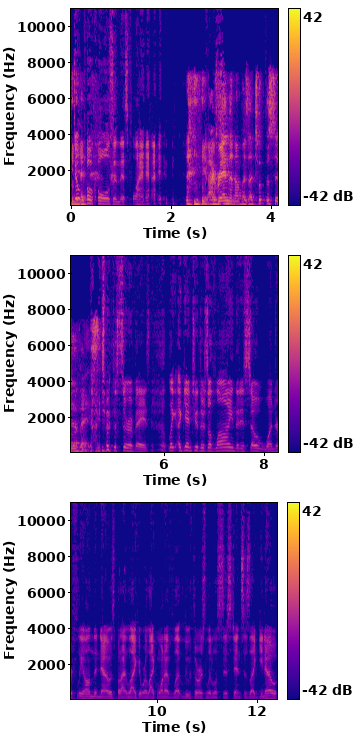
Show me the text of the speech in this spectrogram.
don't yeah. poke holes in this plan." I ran the numbers. I took the surveys. I took the surveys. Like again, too. There's a line that is so wonderfully on the nose, but I like it. Where like one of Luthor's little assistants is like, you know,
